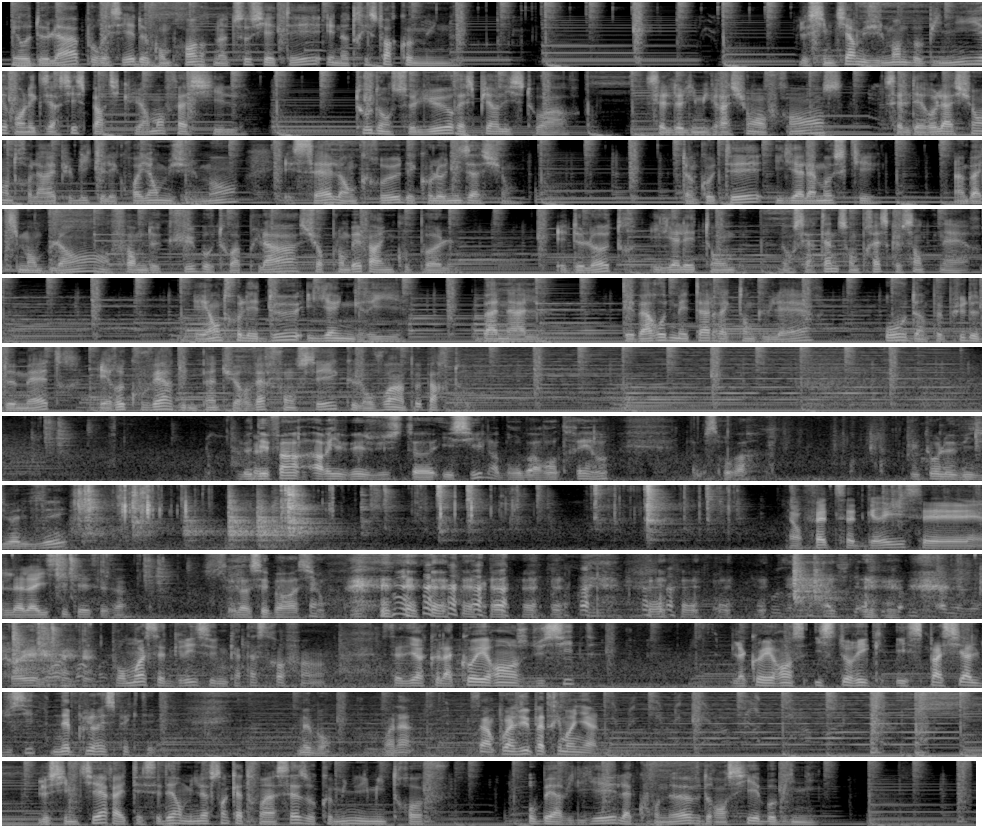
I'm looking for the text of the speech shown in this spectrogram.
Et au-delà, pour essayer de comprendre notre société et notre histoire commune. Le cimetière musulman de Bobigny rend l'exercice particulièrement facile. Tout dans ce lieu respire l'histoire. Celle de l'immigration en France, celle des relations entre la République et les croyants musulmans, et celle, en creux, des colonisations. D'un côté, il y a la mosquée, un bâtiment blanc en forme de cube au toit plat, surplombé par une coupole. Et de l'autre, il y a les tombes, dont certaines sont presque centenaires. Et entre les deux, il y a une grille, banale, des barreaux de métal rectangulaires, hauts d'un peu plus de 2 mètres et recouverts d'une peinture vert foncé que l'on voit un peu partout. Le défunt arrivé juste euh, ici, là, bon, on va rentrer, hein. comme ça on va plutôt le visualiser. Et en fait, cette grille, c'est la laïcité, c'est ça? C'est la séparation. oui. Pour moi, cette grille, c'est une catastrophe. hein. C'est-à-dire que la cohérence du site, la cohérence historique et spatiale du site n'est plus respectée. Mais bon, voilà. C'est un point de vue patrimonial. Le cimetière a été cédé en 1996 aux communes limitrophes Aubervilliers, La Courneuve, Drancy et Bobigny.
